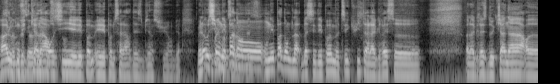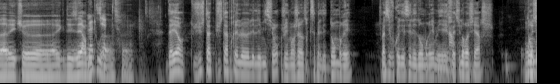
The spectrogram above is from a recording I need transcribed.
Ah, Ça le confit de- canard aussi et les pommes et les pommes salardaises bien sûr, bien. Mais là aussi on les n'est pas dans on n'est pas dans de la bah c'est des pommes tu sais cuites à la graisse euh, à la graisse de canard euh, avec euh, avec des herbes La et tout D'ailleurs, juste, à- juste après le- l'émission, je vais manger un truc qui s'appelle des dombrés. Je sais pas si vous connaissez les dombrés, mais Non. faites une recherche. On risque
